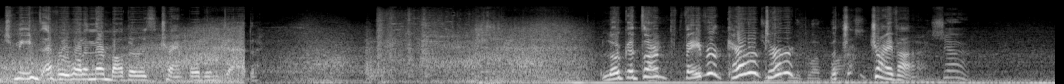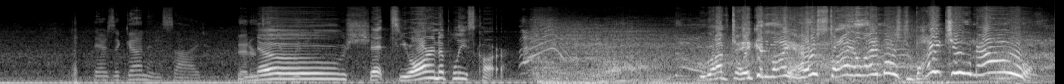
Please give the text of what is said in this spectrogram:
Which means everyone and their mother is trampled and dead. Look, it's our favorite character! the glove The box? truck driver! Sure. There's a gun inside. Better No shit, you are in a police car. You have taken my hairstyle! I must bite you now!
